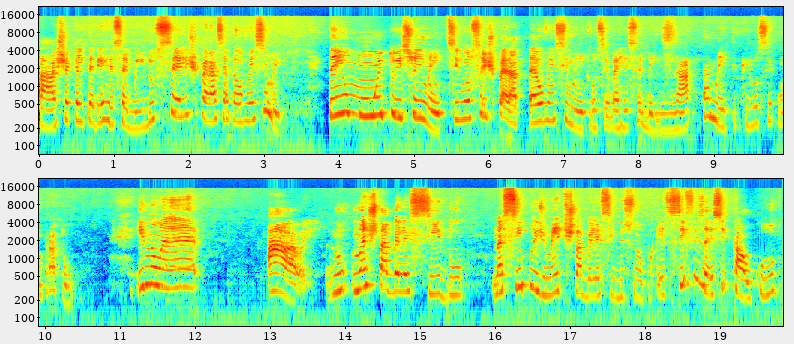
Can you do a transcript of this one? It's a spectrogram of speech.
taxa que ele teria recebido se ele esperasse até o vencimento. Tenho muito isso em mente. Se você esperar até o vencimento, você vai receber exatamente o que você contratou. E não é ah, não, não é estabelecido, não é simplesmente estabelecido isso não, porque se fizer esse cálculo,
